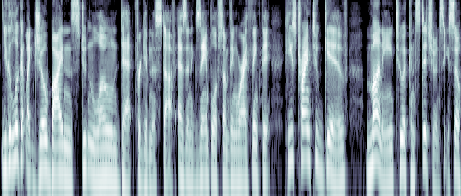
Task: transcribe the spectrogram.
You could look at like Joe Biden's student loan debt forgiveness stuff as an example of something where I think that he's trying to give money to a constituency. So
